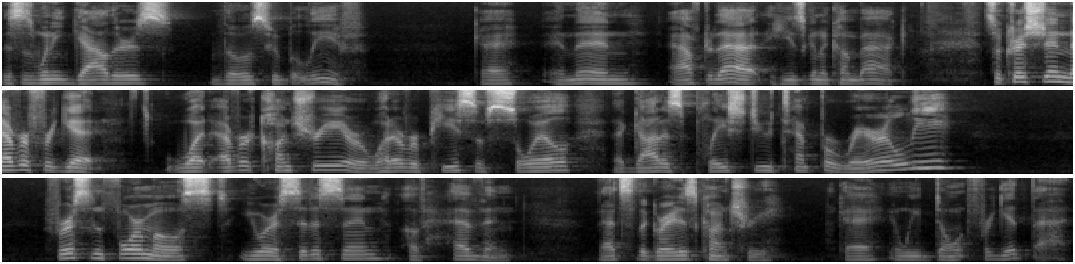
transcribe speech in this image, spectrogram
This is when he gathers those who believe. Okay? And then after that, he's going to come back. So, Christian, never forget whatever country or whatever piece of soil that God has placed you temporarily, first and foremost, you are a citizen of heaven. That's the greatest country, okay? And we don't forget that.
